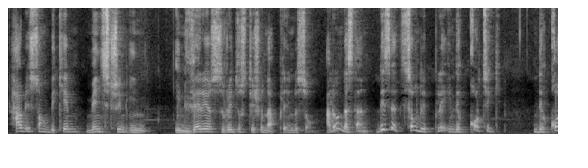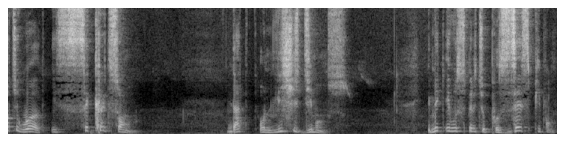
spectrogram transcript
how this song became mainstream in in various radio stations are playing the song. I don't understand. This is a song they play in the cultic, in the cultic world is sacred song that unleashes demons. It make evil spirit to possess people.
